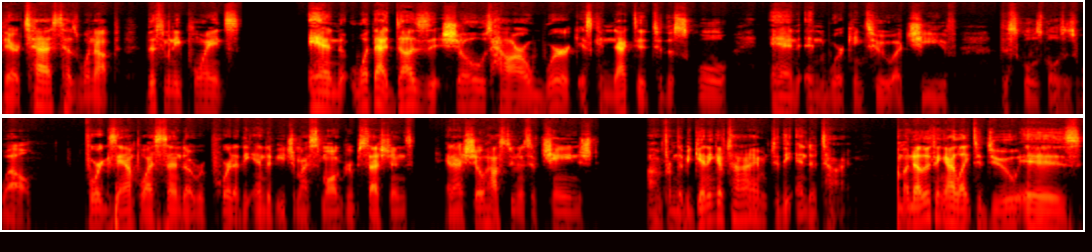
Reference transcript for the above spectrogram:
their test has went up this many points and what that does is it shows how our work is connected to the school and in working to achieve the school's goals as well. For example, I send a report at the end of each of my small group sessions, and I show how students have changed um, from the beginning of time to the end of time. Um, another thing I like to do is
